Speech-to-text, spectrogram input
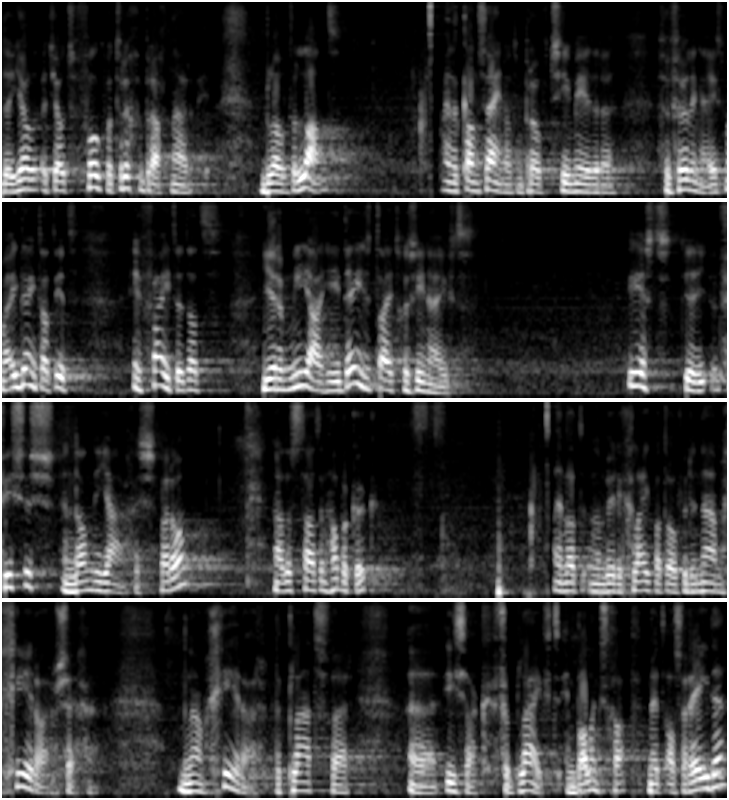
de Jood, het Joodse volk wordt teruggebracht naar het beloofde land. En het kan zijn dat een profetie meerdere vervullingen heeft. Maar ik denk dat dit in feite, dat Jeremia hier deze tijd gezien heeft. Eerst de vissers en dan de jagers. Waarom? Nou, dat staat in Habakkuk. En dat, dan wil ik gelijk wat over de naam Gerar zeggen. De naam Gerar, de plaats waar uh, Isaac verblijft in ballingschap. Met als reden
